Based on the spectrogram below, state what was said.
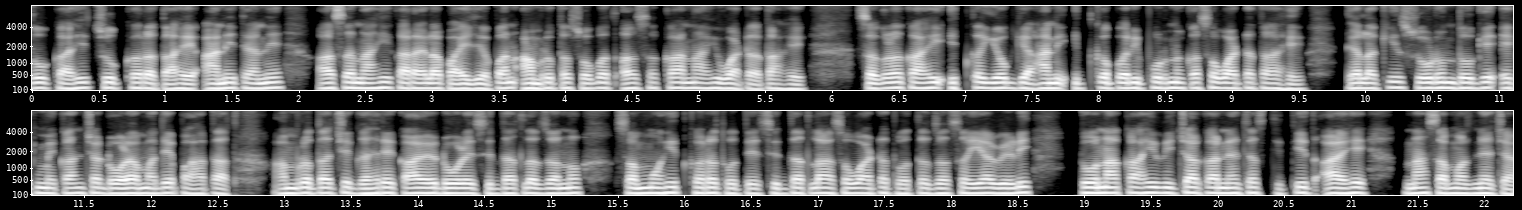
तो काही चूक करत आहे आणि त्याने असं नाही करायला पाहिजे. पण अमृतासोबत असं का नाही वाटत आहे? सगळं काही इतकं योग्य आणि इतकं परिपूर्ण कसं वाटत आहे त्याला की सोडून दोघे एकमेकांच्या डोळ्यामध्ये पाहतात. अमृताचे गहरे काळे डोळे सिद्धार्थला जणू संमोहित करत होते. सिद्धार्थला असं वाटत होतं जसं यावेळी तो ना काही विचार करण्याच्या स्थितीत आहे ना समजण्याच्या.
